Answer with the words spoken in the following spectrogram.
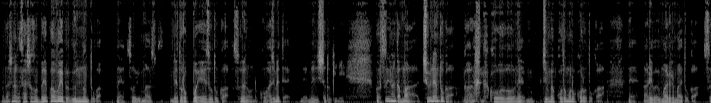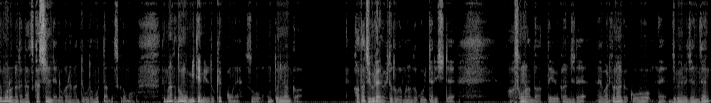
私なんか最初そのベーパーウェーブうんぬんとか、ね、そういう、まあ、レトロっぽい映像とか、そういうのをこう初めて、ね、目にしたときに、まあ、普通になんかまあ、中年とかが なんかこうね、自分が子供の頃とか、ね、あるいは生まれる前とか、そういうものをなんか懐かしんでんのかななんてこと思ったんですけども、でもなんかどうも見てみると結構ね、そう、本当になんか、二十歳ぐらいの人とかもなんかこういたりして、あ、そうなんだっていう感じで、ね、割となんかこう、ね、自分より全然、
